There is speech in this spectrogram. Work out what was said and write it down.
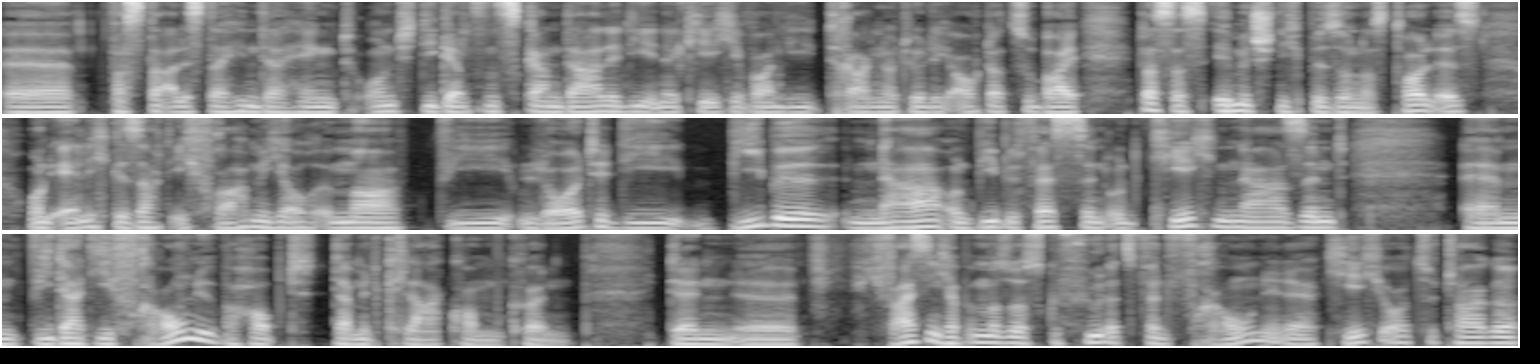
äh, was da alles dahinter hängt. Und die ganzen Skandale, die in der Kirche waren, die tragen natürlich auch dazu bei, dass das Image nicht besonders toll ist. Und ehrlich gesagt, ich frage mich auch immer, wie Leute, die bibelnah und bibelfest sind und kirchennah sind, ähm, wie da die Frauen überhaupt damit klarkommen können. Denn äh, ich weiß nicht, ich habe immer so das Gefühl, als wenn Frauen in der Kirche heutzutage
